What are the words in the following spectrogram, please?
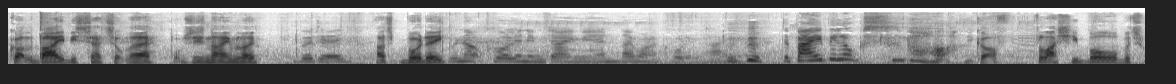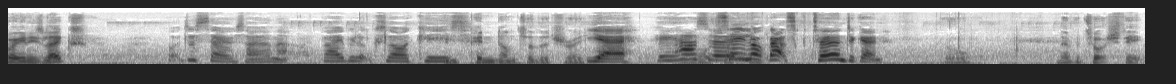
got the baby set up there. What was his name, Lou? Buddy. That's Buddy. We're not calling him Damien. They want to call him Damien. the baby looks what? He's got a flashy ball between his legs. What does Sarah say on that? Baby looks like He's he's. pinned onto the tree. Yeah. he has a. Uh, See, look, that's turned again. Cool. Never touched it.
